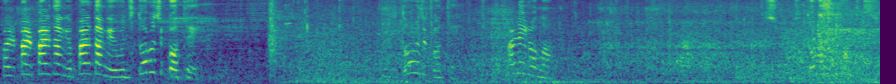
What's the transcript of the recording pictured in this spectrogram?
빨리 빨리 당겨 왠지 떨어질 것 같아. 왠지 떨어질 것 같아. 빨리 일어나. 지금 왠지 떨어질 것 같았어.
